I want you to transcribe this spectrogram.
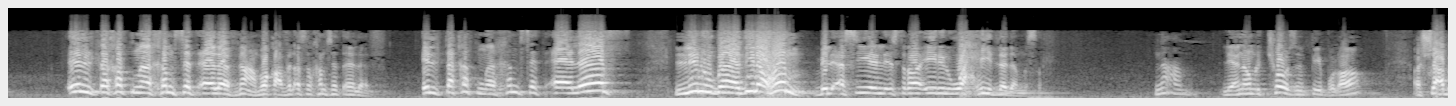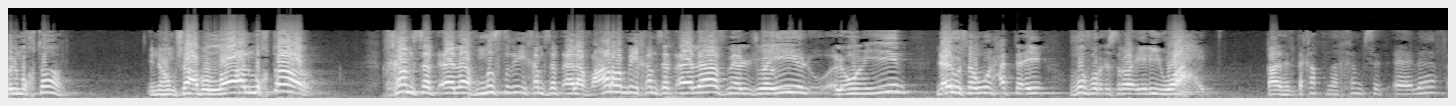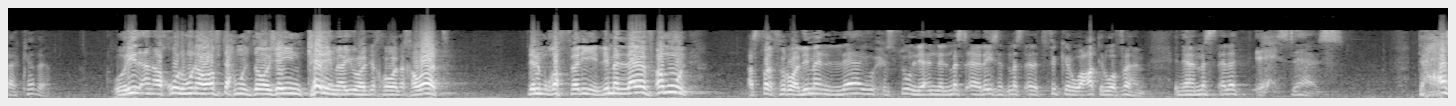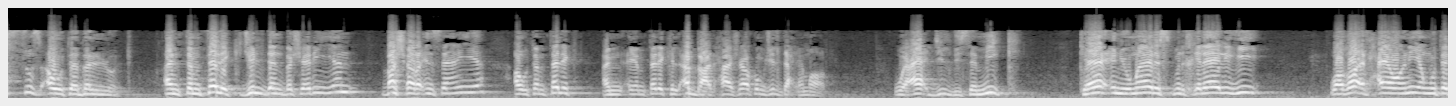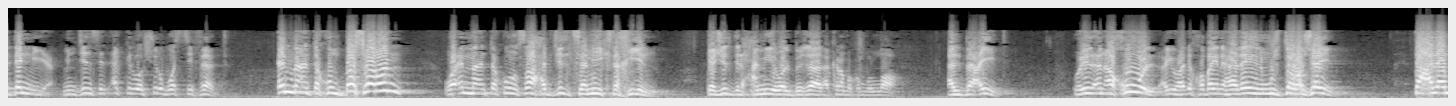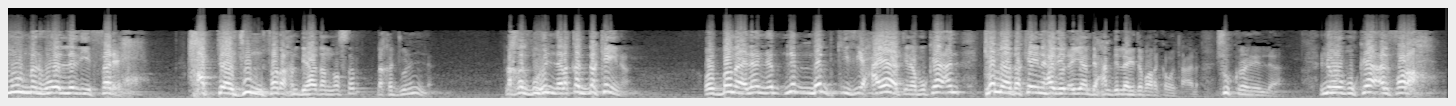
التقطنا خمسة آلاف نعم وقع في الأسر خمسة آلاف. التقطنا خمسة آلاف لنبادلهم بالأسير الإسرائيلي الوحيد لدى مصر. نعم. لأنهم chosen people آه. الشعب المختار. إنهم شعب الله المختار. خمسة آلاف مصري خمسة آلاف عربي خمسة آلاف من الجويين الأمميين لا يسوون حتى إيه؟ ظفر إسرائيلي واحد. قال التقطنا خمسة آلاف هكذا. أريد أن أقول هنا وأفتح مزدوجين كلمة أيها الإخوة والأخوات للمغفلين لمن لا يفهمون. أستغفر الله. لمن لا يحسون؟ لأن المسألة ليست مسألة فكر وعقل وفهم إنها مسألة إحساس تحسس أو تبلد. أن تمتلك جلدا بشريا بشرة إنسانية أو تمتلك أن يمتلك الأبعد. حاشاكم جلد حمار. وعاء جلد سميك. كائن يمارس من خلاله وظائف حيوانية متدنية من جنس الأكل والشرب والسفاد. إما أن تكون بشرا وإما أن تكون صاحب جلد سميك ثخين. كجلد الحمير والبغال أكرمكم الله البعيد. أريد أن أقول أيها الإخوة بين هذين المزدوجين تعلمون من هو الذي فرح حتى جن فرحا بهذا النصر؟ لقد جننا لقد ذهلنا لقد بكينا. ربما لا نبكي في حياتنا بكاء كما بكينا هذه الأيام بحمد الله تبارك وتعالى. شكرا لله. إنه بكاء الفرح.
